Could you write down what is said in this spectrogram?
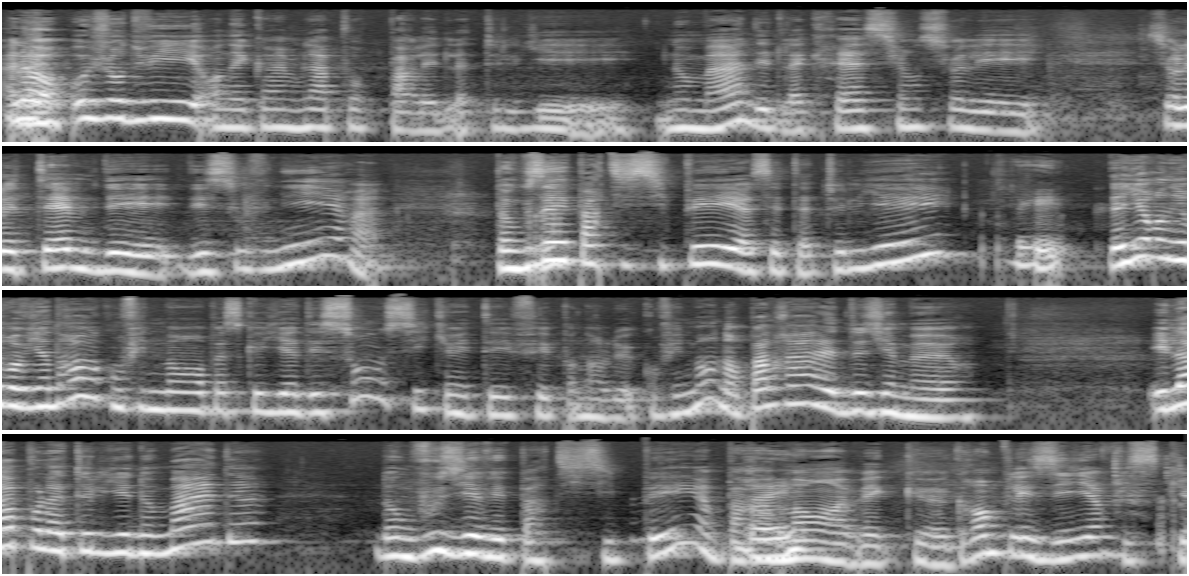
Alors aujourd'hui, on est quand même là pour parler de l'atelier nomade et de la création sur, les, sur le thème des, des souvenirs. Donc vous avez participé à cet atelier. D'ailleurs, on y reviendra au confinement parce qu'il y a des sons aussi qui ont été faits pendant le confinement. On en parlera à la deuxième heure. Et là, pour l'atelier nomade, donc vous y avez participé, apparemment avec euh, grand plaisir, puisque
